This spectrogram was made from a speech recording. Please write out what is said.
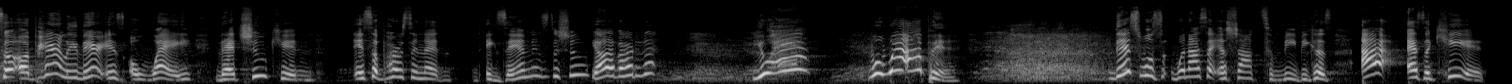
so apparently there is a way that you can, it's a person that examines the shoe. Y'all ever heard of that? You have? Well, where I been? This was when I say a shock to me because I, as a kid,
